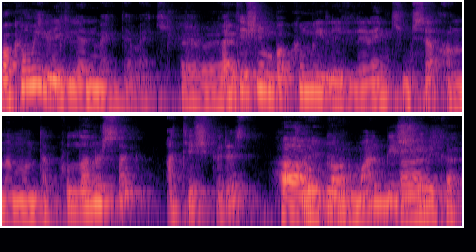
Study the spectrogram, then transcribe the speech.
Bakımı ile ilgilenmek demek. Evet. Ateşin bakımı ile ilgilenen kimse anlamında kullanırsak ateşperest çok Harika. normal bir şey. Harika.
